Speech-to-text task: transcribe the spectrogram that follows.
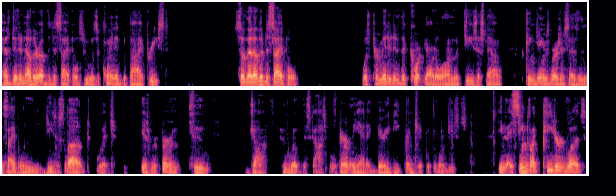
as did another of the disciples who was acquainted with the high priest. So that other disciple was permitted into the courtyard along with Jesus. Now, King James Version says the disciple who Jesus loved, which is referring to John, who wrote this gospel. Apparently, he had a very deep friendship with the Lord Jesus. Even it seems like Peter was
